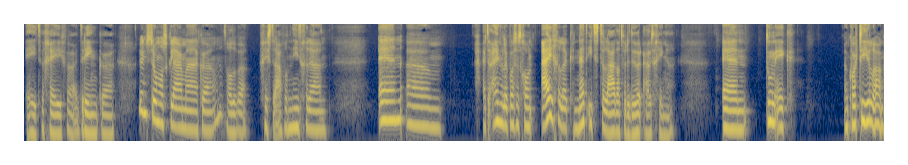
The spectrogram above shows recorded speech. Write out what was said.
eten geven, drinken, lunchtrommels klaarmaken. Dat hadden we gisteravond niet gedaan. En um, uiteindelijk was het gewoon eigenlijk net iets te laat dat we de deur uitgingen. En toen ik een kwartier lang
